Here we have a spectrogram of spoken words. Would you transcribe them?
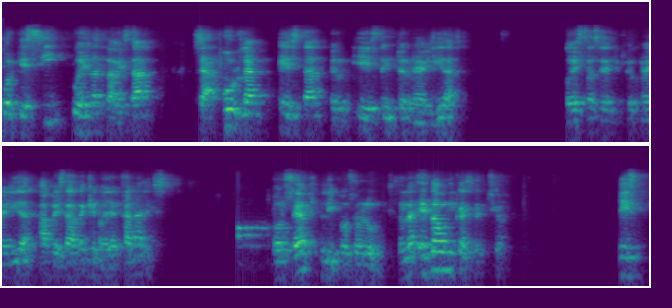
porque sí pueden atravesar, o sea, burlan esta, esta impermeabilidad, o esta impermeabilidad, a pesar de que no haya canales, por ser liposolubles. Es la única excepción. Listo.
